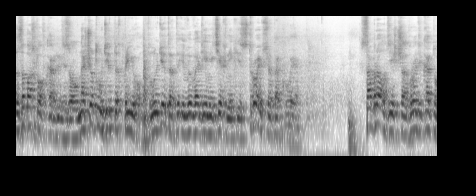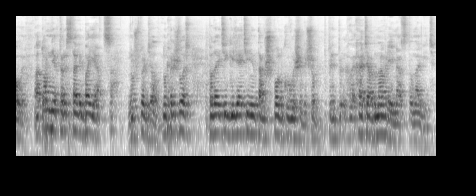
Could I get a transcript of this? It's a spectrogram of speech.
забастовка организовал насчет лудитных приемов. Лудит это и выводение техники из строя, все такое. Собрал 10 человек, вроде готовы. Потом некоторые стали бояться. Ну что делать? Ну пришлось подойти к гильотине, там шпонку вышибить, чтобы хотя бы на время остановить.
